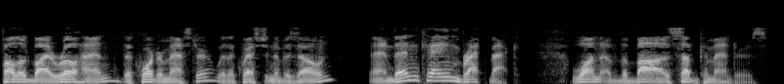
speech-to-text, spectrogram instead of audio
followed by Rohan the quartermaster with a question of his own, and then came Bratback, one of the Ba's sub-commanders.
